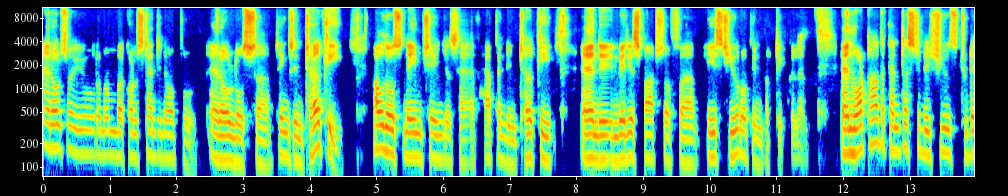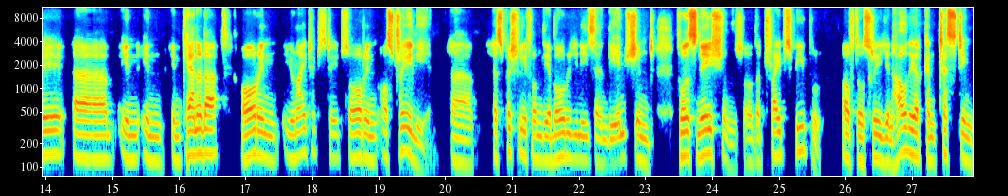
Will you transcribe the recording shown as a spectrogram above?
and also, you remember Constantinople and all those uh, things in Turkey, how those name changes have happened in Turkey and in various parts of uh, East Europe in particular. And what are the contested issues today uh, in, in, in Canada or in United States or in Australia? uh, especially from the Aborigines and the ancient First Nations or the tribes people of those regions, how they are contesting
